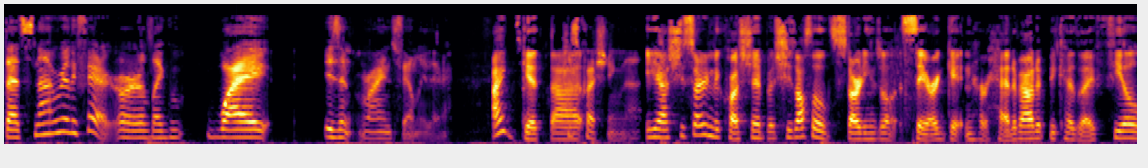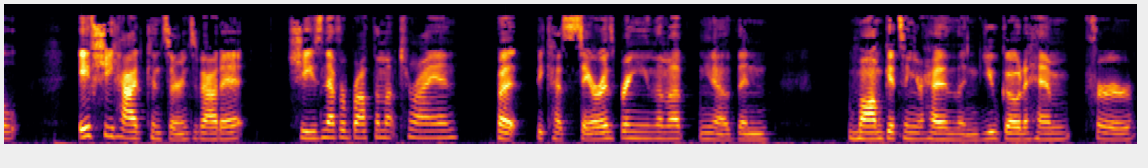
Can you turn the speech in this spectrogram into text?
that's not really fair. Or like, why isn't Ryan's family there? I get that. She's questioning that. Yeah, she's starting to question it, but she's also starting to let Sarah get in her head about it because I feel if she had concerns about it, she's never brought them up to Ryan. But because Sarah's bringing them up, you know, then mom gets in your head and then you go to him for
